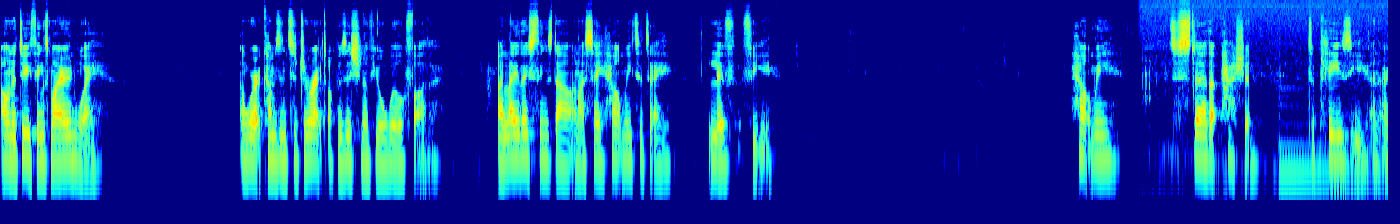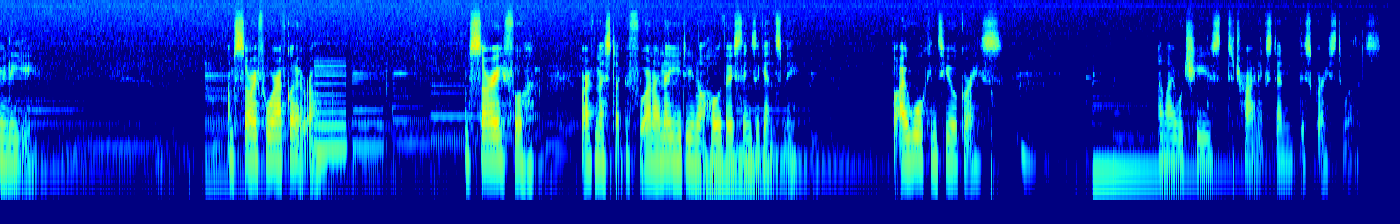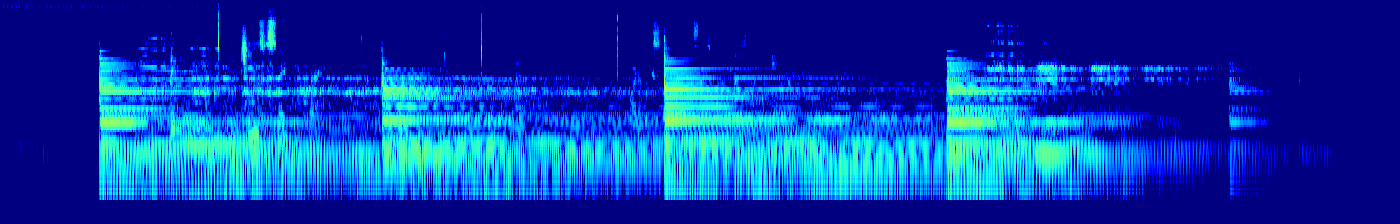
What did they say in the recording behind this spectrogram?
I want to do things my own way. And where it comes into direct opposition of your will, Father, I lay those things down and I say, Help me today live for you. Help me to stir that passion to please you and only you. I'm sorry for where I've got it wrong. I'm sorry for where I've messed up before, and I know you do not hold those things against me. But I walk into your grace, and I will choose to try and extend this grace to others. In Jesus' name we pray. Amen. Why don't we stop?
